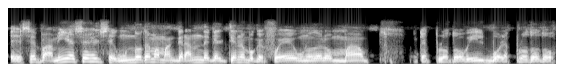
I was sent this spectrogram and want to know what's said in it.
Ese, para mí, ese es el segundo tema más grande que él tiene, porque fue uno de los más que explotó Billboard, explotó todo.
